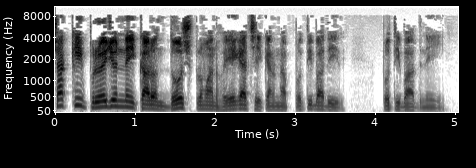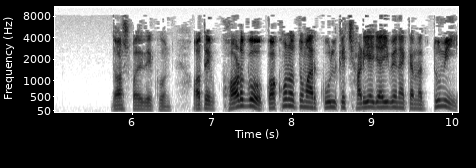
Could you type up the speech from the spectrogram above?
সাক্ষীর প্রয়োজন নেই, কারণ দোষ প্রমাণ হয়ে গেছে, কেননা প্রতিবাদীর প্রতিবাদ নেই। দশ পদে দেখুন, অতএব খড়গ কখনো তোমার কুলকে ছাড়িয়া যাইবে না, কেননা তুমি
